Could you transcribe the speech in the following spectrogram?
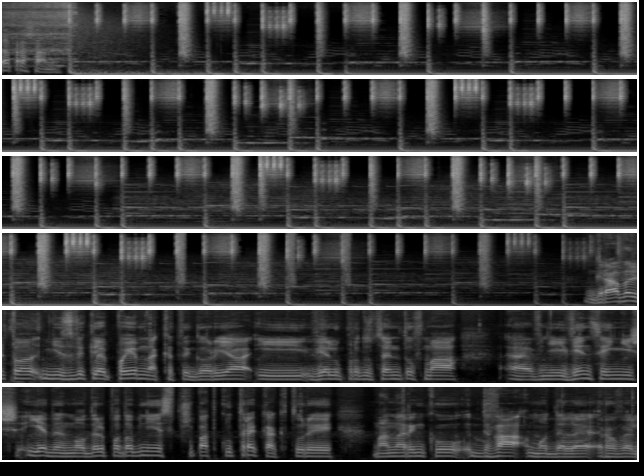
Zapraszamy. Gravel to niezwykle pojemna kategoria i wielu producentów ma e, w niej więcej niż jeden model. Podobnie jest w przypadku Treka, który ma na rynku dwa modele rower,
